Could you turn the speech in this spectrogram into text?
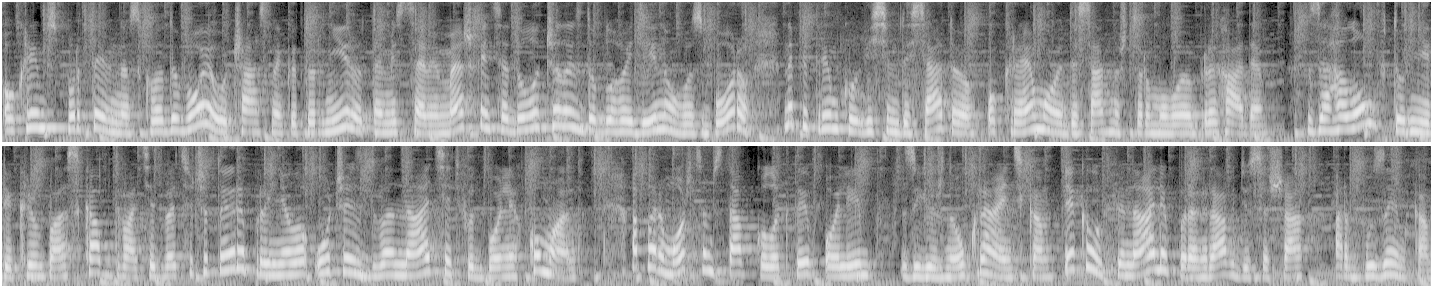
Окрім спортивної складової, учасники турніру та місцеві мешканці долучились до благодійного збору на підтримку 80-ї окремої десантно-штурмової бригади. Загалом в турнірі Кривбас Кап 2024 прийняло участь 12 футбольних команд. А переможцем став колектив Олімп з Южноукраїнська, який у фіналі переграв ДЮСШ Арбузинка.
